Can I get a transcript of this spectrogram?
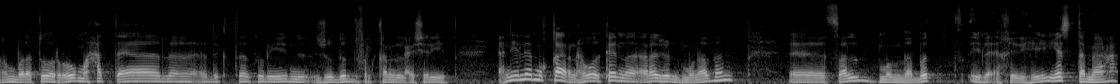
امبراطور روما حتى دكتاتوريين جدد في القرن العشرين. يعني لا مقارنة. هو كان رجل منظم صلب منضبط إلى آخره يستمع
